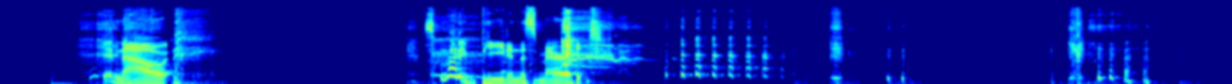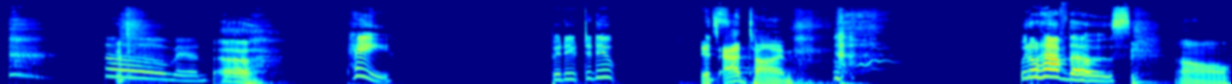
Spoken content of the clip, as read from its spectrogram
Getting out. Somebody peed in this marriage. Oh man. Ugh. Hey. Da-doot. it's It's- ad time. We don't have those. Oh.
